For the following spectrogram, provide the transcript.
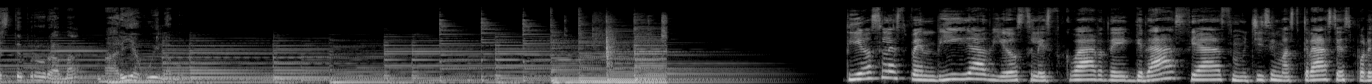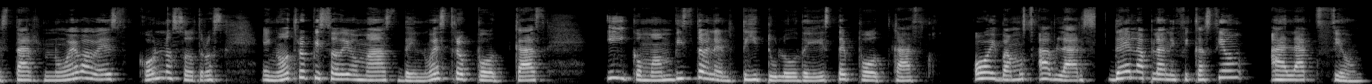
este programa, María Willamo. Dios les bendiga, Dios les guarde. Gracias, muchísimas gracias por estar nueva vez con nosotros en otro episodio más de nuestro podcast. Y como han visto en el título de este podcast, hoy vamos a hablar de la planificación a la acción.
